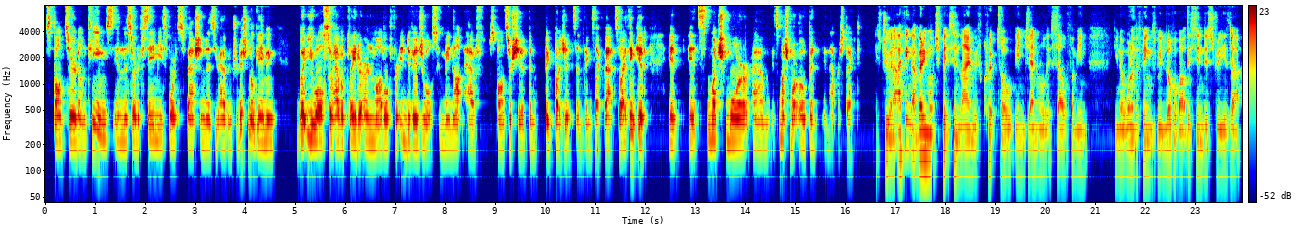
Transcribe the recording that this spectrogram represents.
sponsored on teams in the sort of same esports fashion as you have in traditional gaming, but you also have a play to earn model for individuals who may not have sponsorship and big budgets and things like that. So I think it it it's much more um, it's much more open in that respect. It's true, and I think that very much fits in line with crypto in general itself. I mean, you know, one of the things we love about this industry is that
